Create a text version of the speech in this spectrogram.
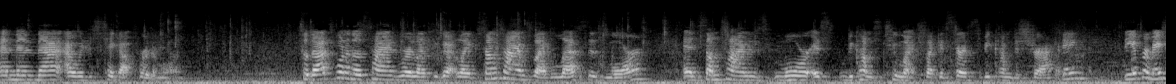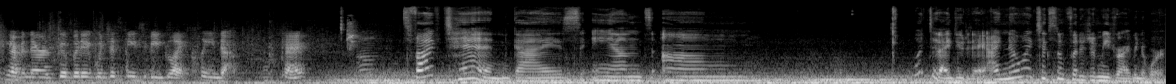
And then that I would just take out furthermore. So that's one of those times where like you got like sometimes like less is more. and sometimes more is becomes too much. Like it starts to become distracting. The information you have in there is good, but it would just need to be like cleaned up. Okay. It's 5:10, guys, and um what did I do today? I know I took some footage of me driving to work.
